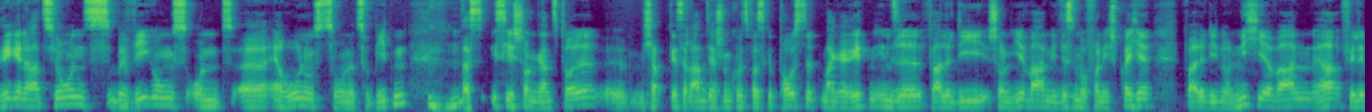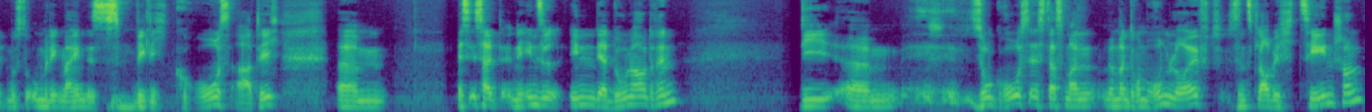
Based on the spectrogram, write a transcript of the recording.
Regenerations-, Bewegungs- und äh, Erholungszone zu bieten. Mhm. Das ist hier schon ganz toll. Äh, ich habe gestern Abend ja schon kurz was gepostet gepostet. Margareteninsel, für alle, die schon hier waren, die wissen, wovon ich spreche. Für alle, die noch nicht hier waren, ja, Philipp, musst du unbedingt mal hin, ist mhm. wirklich großartig. Ähm, es ist halt eine Insel in der Donau drin, die ähm, so groß ist, dass man, wenn man drumherum läuft, sind es, glaube ich, zehn schon.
